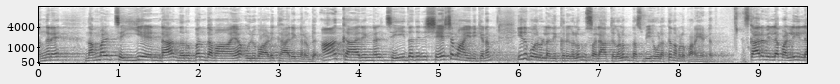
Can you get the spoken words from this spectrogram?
അങ്ങനെ നമ്മൾ ചെയ്യേണ്ട നിർബന്ധമായ ഒരുപാട് കാര്യങ്ങളുണ്ട്. ആ കാര്യങ്ങൾ ചെയ്തതിന് ശേഷമായിരിക്കണം ഇതുപോലുള്ള ദിക്കറുകളും സ്വലാത്തുകളും തസ്ബീഹുകളൊക്കെ നമ്മൾ പറയേണ്ടത്. നിസ്കാരമില്ല പള്ളിയില്ല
